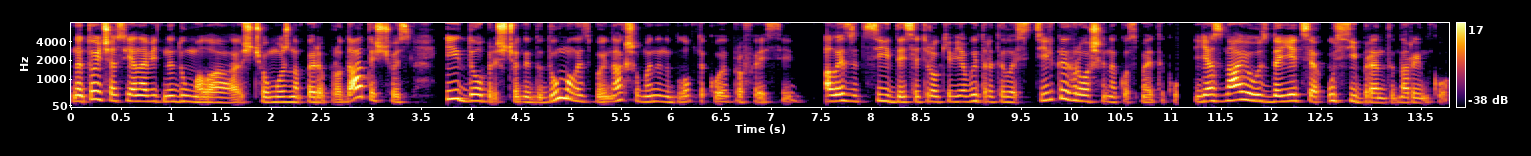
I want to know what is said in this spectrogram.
На той час я навіть не думала, що можна перепродати щось, і добре, що не додумалась, бо інакше в мене не було б такої професії. Але за ці 10 років я витратила стільки грошей на косметику. Я знаю, здається, усі бренди на ринку.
